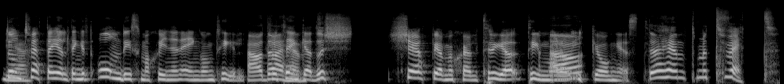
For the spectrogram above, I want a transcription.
De Ja. tvättar helt enkelt om diskmaskinen en gång till. Ja, För att tänka, hänt. då köper jag mig själv tre timmar Ja. av icke-ångest. Det har hänt med tvätt,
